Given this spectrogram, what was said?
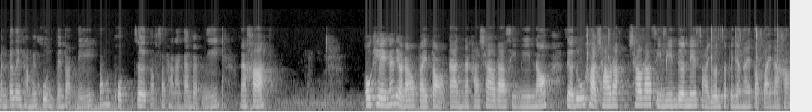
มันก็เลยทำให้คุณเป็นแบบนี้ต้องพบเจอกับสถานการณ์แบบนี้นะคะ โอเค งั้นเดี๋ยวเราไปต่อกันนะคะ ชาวราศีมีนเนาะ เดี๋ยวดูค่ะ ชาวราชาวราศีมีนเดือนเมษายนจะเป็นยังไงต่อไปนะคะ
